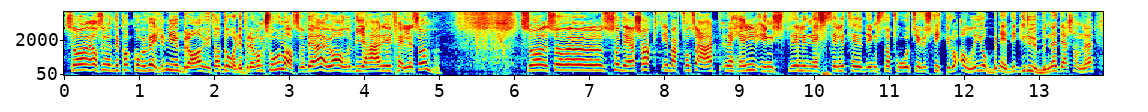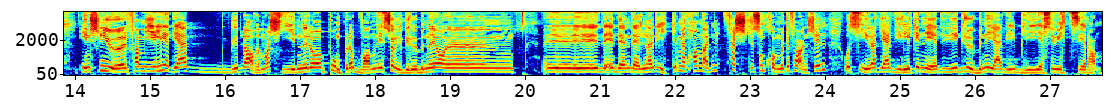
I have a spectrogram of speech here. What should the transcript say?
Så altså, Det kan komme veldig mye bra ut av dårlig prevensjon. Altså. Det er jo alle vi her i felles om. Så, så, så, det er sagt. I hvert fall så er Hell yngst eller nest eller tredje yngst av 22 stykker, og alle jobber nede i grubene. Det er sånne ingeniørfamilie. De er lave maskiner og pumper opp vann i sølvgrubene øh, i den delen av riket. Men han er den første som kommer til faren sin og sier at 'jeg vil ikke ned i de grubene, jeg vil bli jesuitt', sier han.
